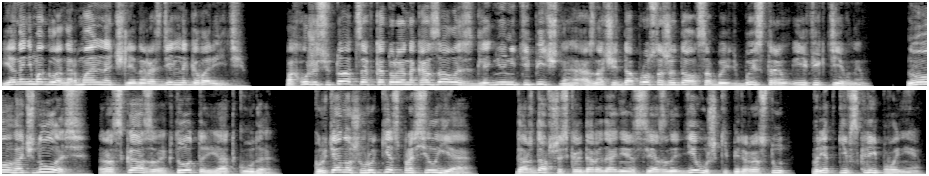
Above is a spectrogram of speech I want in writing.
И она не могла нормально членораздельно говорить. Похоже, ситуация, в которой она оказалась, для нее нетипичная, а значит, допрос ожидался быть быстрым и эффективным. «Ну, очнулась? Рассказывай, кто ты и откуда?» Крутя нож в руке, спросил я, дождавшись, когда рыдания связанной девушки перерастут в редкие всклипывания.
